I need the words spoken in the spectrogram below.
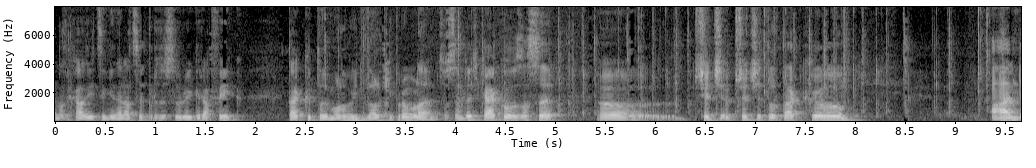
nadcházející generace procesorů grafik, tak to by mohlo být velký problém. Co jsem teďka jako zase uh, přeč, přečetl, tak uh, AMD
